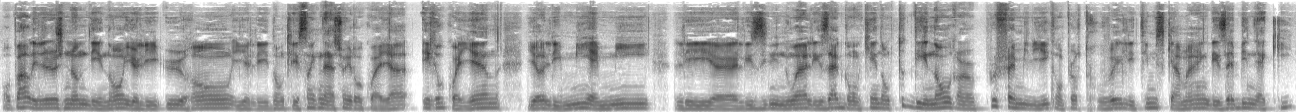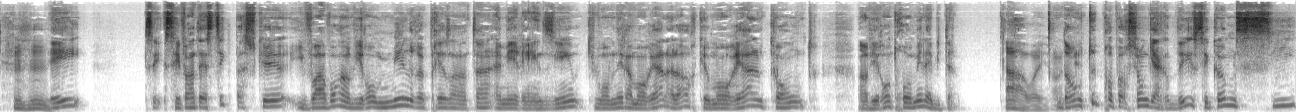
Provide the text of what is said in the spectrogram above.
On parle, et là, je nomme des noms. Il y a les Hurons, il y a les, donc les cinq nations iroquoiennes, il y a les Miami, les, euh, les Illinois, les Algonquins, donc tous des noms un peu familiers qu'on peut retrouver, les Témiscamingues, les Abénaquis. Mm-hmm. Et c'est fantastique parce que il va y avoir environ 1000 représentants amérindiens qui vont venir à Montréal, alors que Montréal compte environ 3000 habitants. Ah oui. Donc, toute proportion gardée, c'est comme si,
